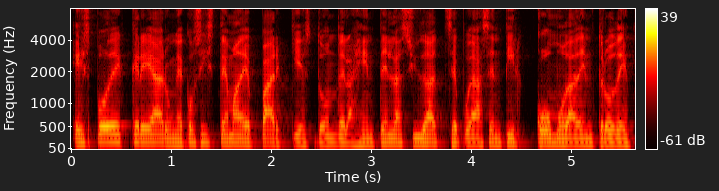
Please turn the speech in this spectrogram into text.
es poder crear un ecosistema de parques donde la gente en la ciudad se pueda sentir cómoda dentro de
